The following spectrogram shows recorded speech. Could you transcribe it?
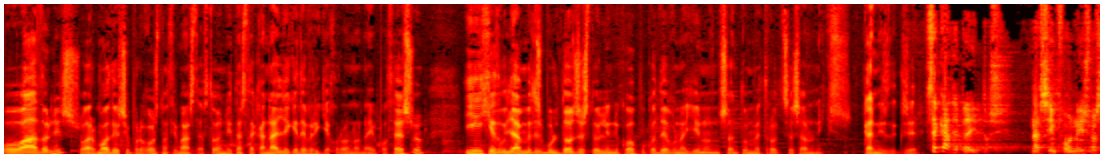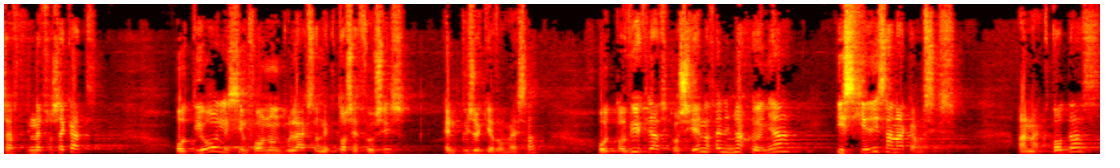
Ο Άδωνης, ο αρμόδιος υπουργός, τον θυμάστε αυτόν, ήταν στα κανάλια και δεν βρήκε χρόνο να υποθέσω, ή είχε δουλειά με τις μπουλντόζες στο ελληνικό που κοντεύουν να γίνουν σαν τον μετρό της Θεσσαλονίκης. Κανείς δεν ξέρει. Σε κάθε περίπτωση, να συμφωνήσουμε σε αυτή την αίθουσα σε κάτι. Ότι όλοι συμφωνούν τουλάχιστον εκτός αιθούσης, ελπίζω και εδώ μέσα, ότι το 2021 θα είναι μια χρονιά ισχυρής ανάκαμψης. Ανακτώντας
